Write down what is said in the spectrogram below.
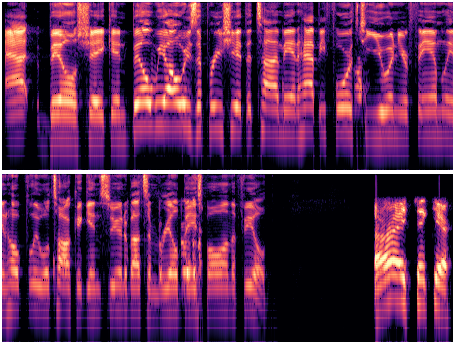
at Bill Shaikin. Bill, we always appreciate the time, man. Happy Fourth to you and your family, and hopefully we'll talk again soon about some real baseball on the field. All right, take care.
